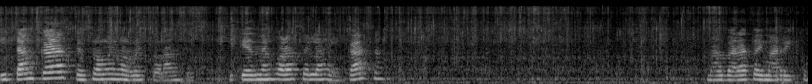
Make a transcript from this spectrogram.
Y tan caras que son en los restaurantes. Así que es mejor hacerlas en casa. Más barato y más rico.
